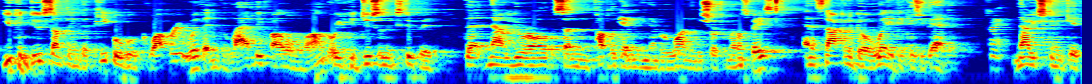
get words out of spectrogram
you can do something that people will cooperate with and gladly follow along, or you could do something stupid that now you are all of a sudden public enemy number one in the short term rental space, and it's not going to go away because you banned it. Right. Now you're just going to get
